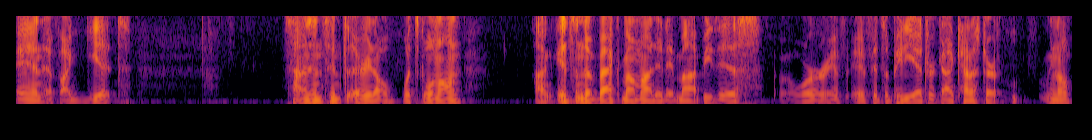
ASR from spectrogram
and if I get sign and symptoms or you know what's going on, I, it's in the back of my mind that it might be this, or if if it's a pediatric, I kind of start you know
